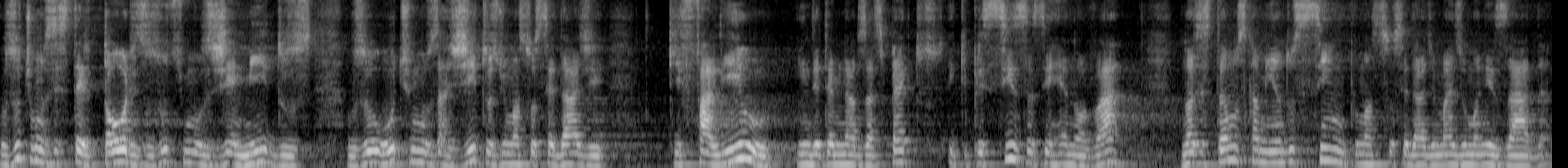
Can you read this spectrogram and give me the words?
os últimos estertores, os últimos gemidos, os últimos agitos de uma sociedade que faliu em determinados aspectos e que precisa se renovar, nós estamos caminhando sim para uma sociedade mais humanizada,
